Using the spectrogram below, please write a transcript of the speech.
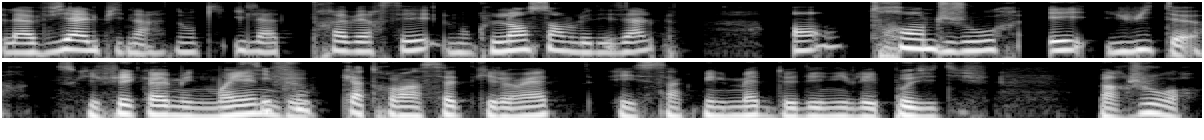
la Via Alpina. Donc, il a traversé donc l'ensemble des Alpes en 30 jours et 8 heures. Ce qui fait quand même une moyenne de fou. 87 km et 5000 mètres de dénivelé positif par jour.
